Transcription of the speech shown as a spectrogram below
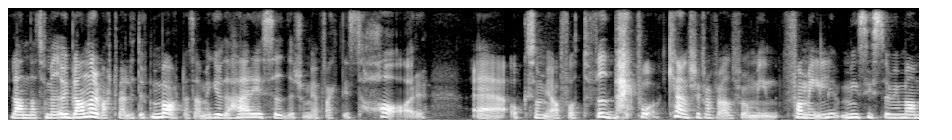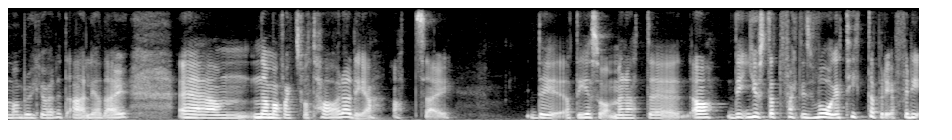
landat för mig och ibland har det varit väldigt uppenbart att så här, men gud det här är sidor som jag faktiskt har. Eh, och som jag har fått feedback på, kanske framförallt från min familj. Min syster och min mamma brukar vara väldigt ärliga där. Eh, när man faktiskt fått höra det, att, så här, det, att det är så. Men att, eh, ja, det, just att faktiskt våga titta på det, för det,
